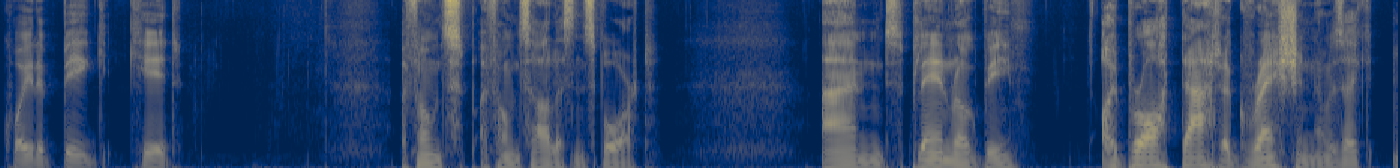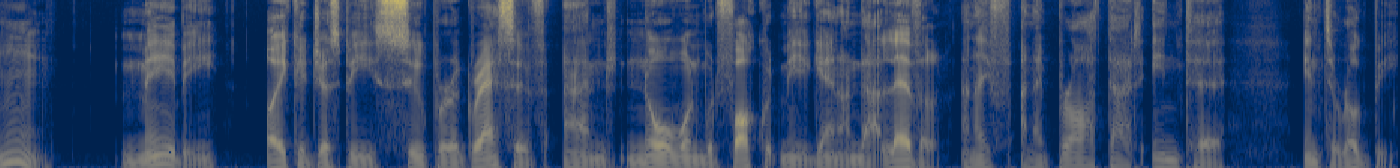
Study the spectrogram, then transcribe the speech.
quite a big kid. I found I found solace in sport, and playing rugby. I brought that aggression. I was like, hmm, maybe I could just be super aggressive and no one would fuck with me again on that level. And I and I brought that into into rugby.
